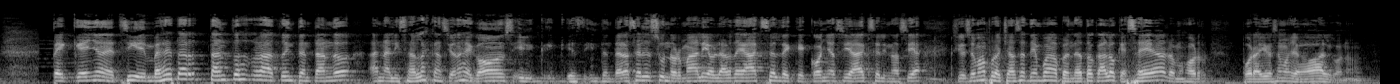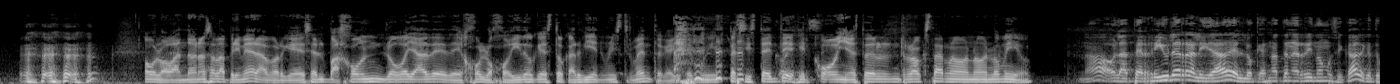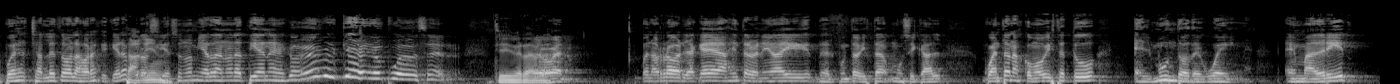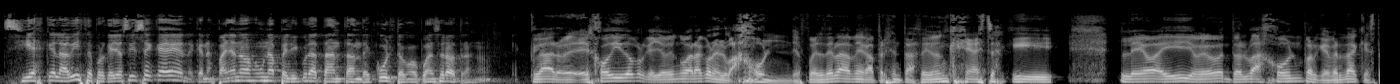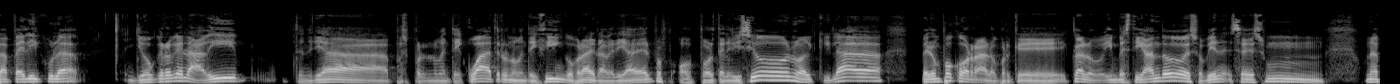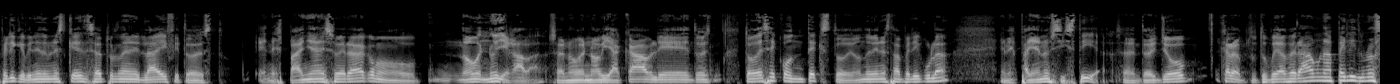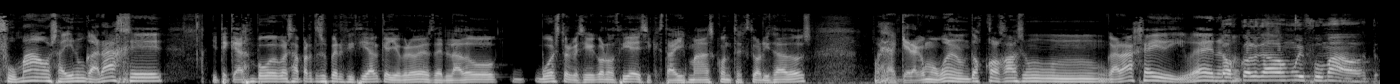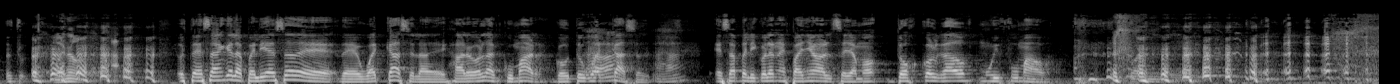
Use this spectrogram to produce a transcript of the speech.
Pequeño detalle. Sí, en vez de estar tanto rato intentando analizar las canciones de Guns y, y- y intentar hacer el subnormal y hablar de Axel, de qué coño hacía Axel y no hacía. Si hubiésemos aprovechado ese tiempo en aprender a tocar lo que sea, a lo mejor por ahí hubiésemos llegado a algo, ¿no? O lo abandonas a la primera, porque es el bajón luego ya de, de jo- lo jodido que es tocar bien un instrumento, que hay que ser muy persistente y decir, coño, esto del rockstar no, no es lo mío. No, o la terrible realidad de lo que es no tener ritmo musical, que tú puedes echarle todas las horas que quieras, pero si es una mierda no la tienes, es como, "Ay, ¿por qué no puedo hacer? Sí, es verdad. Pero verdad. bueno. Bueno, Robert, ya que has intervenido ahí desde el punto de vista musical, cuéntanos cómo viste tú El Mundo de Wayne en Madrid, si es que la viste, porque yo sí sé que, que en España no es una película tan tan de culto como pueden ser otras, ¿no? Claro, es jodido porque yo vengo ahora con el bajón. Después de la mega presentación que ha hecho aquí Leo ahí, yo vengo con todo el bajón porque es verdad que esta película, yo creo que la vi, tendría pues por el 94, 95, por ahí, la vería ver pues, o por televisión o alquilada, pero un poco raro porque, claro, investigando eso, viene, es un, una peli que viene de un sketch de Saturday Night Live y todo esto en España eso era como no no llegaba o sea no, no había cable entonces todo ese contexto de dónde viene esta película en España no existía o sea entonces yo claro tú, tú podías ver ah, una peli de unos fumados ahí en un garaje y te quedas un poco con esa parte superficial que yo creo que desde el lado vuestro que sí que conocíais y que estáis más contextualizados pues aquí era como bueno dos colgados en un garaje y bueno Dos colgados muy fumados. Bueno a- Ustedes saben que la peli esa de, de White Castle, la de Harold and Kumar, Go to White Ajá, Castle, ajá. esa película en español se llamó Dos colgados muy fumados.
